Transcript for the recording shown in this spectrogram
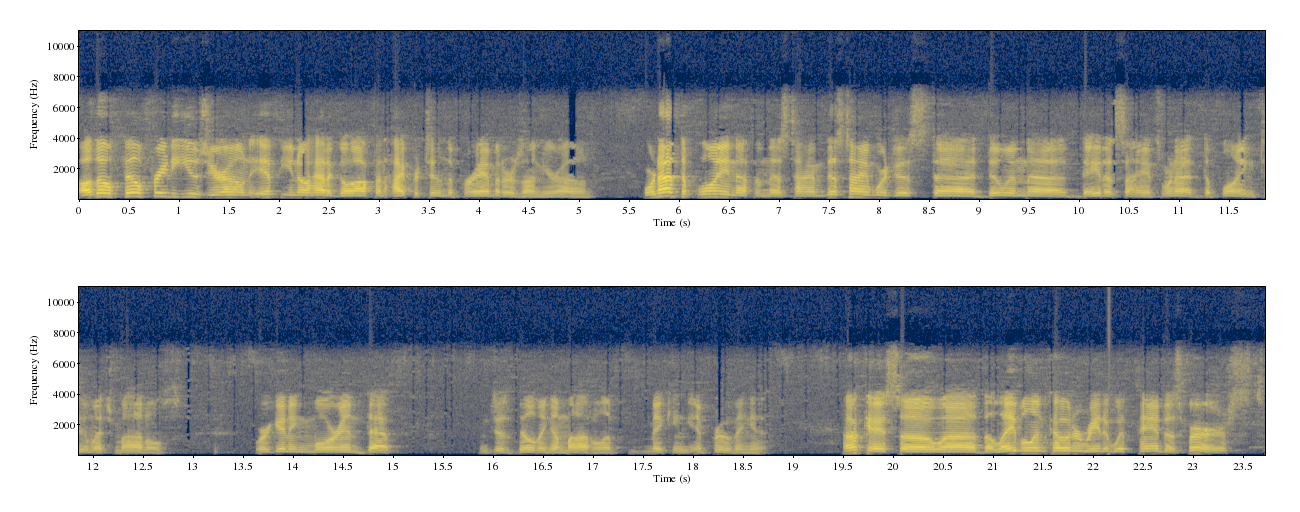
Although feel free to use your own if you know how to go off and hypertune the parameters on your own. We're not deploying nothing this time. This time we're just uh, doing uh, data science. We're not deploying too much models. We're getting more in depth and just building a model and making improving it. Okay, so uh, the label encoder, read it with pandas first.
